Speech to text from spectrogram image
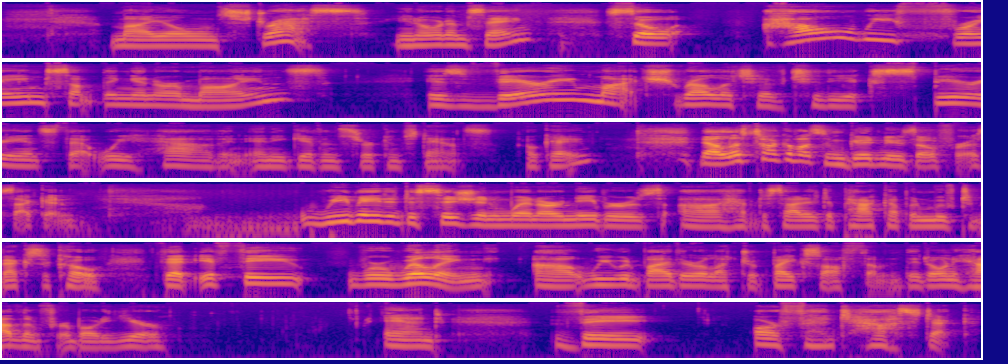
my own stress. You know what I'm saying? So, how we frame something in our minds is very much relative to the experience that we have in any given circumstance. Okay. Now, let's talk about some good news, though, for a second. We made a decision when our neighbors uh, have decided to pack up and move to Mexico that if they were willing, uh, we would buy their electric bikes off them. They'd only had them for about a year. And they are fantastic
